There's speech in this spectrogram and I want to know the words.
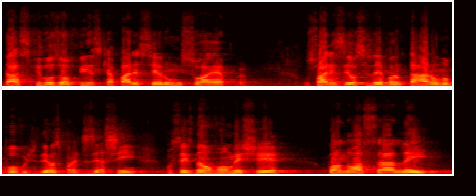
das filosofias que apareceram em sua época. Os fariseus se levantaram no povo de Deus para dizer assim: vocês não vão mexer com a nossa lei.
